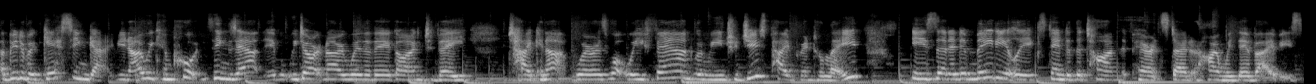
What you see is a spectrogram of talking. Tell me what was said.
a bit of a guessing game. You know, we can put things out there, but we don't know whether they're going to be taken up. Whereas what we found when we introduced paid parental leave is that it immediately extended the time that parents stayed at home with their babies.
